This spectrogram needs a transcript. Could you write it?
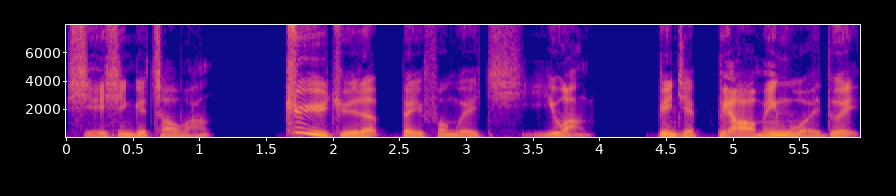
写信给昭王。拒绝了被封为齐王，并且表明我对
